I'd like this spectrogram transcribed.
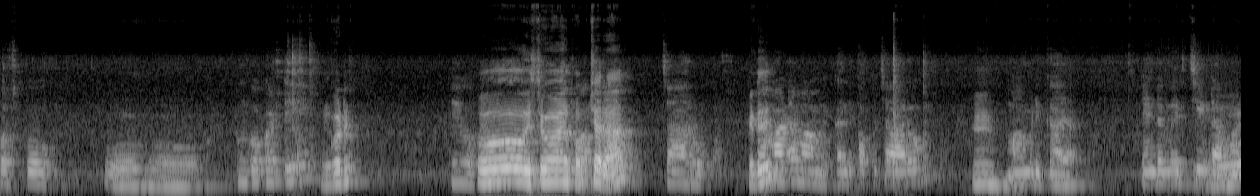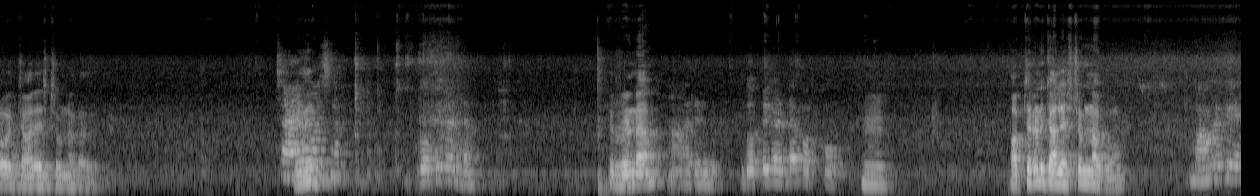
పప్పు ఓహో. ఇంకొకటి? ఇంకోటి? ఓ ఇష్టమైన పప్పుచారా చారు? ఏంటిది? టమాటా మామిడి కందిపప్పు చారు. మామిడికాయ ఎండుమిర్చి టమాటా. చాలా ఇష్టం నాకు అది. గోపిగడ్డ. రెండా? రెండు. గోపిగడ్డ పప్పు. పప్పుచారు అంటే చాలా ఇష్టం నాకు. మామిడికాయ.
